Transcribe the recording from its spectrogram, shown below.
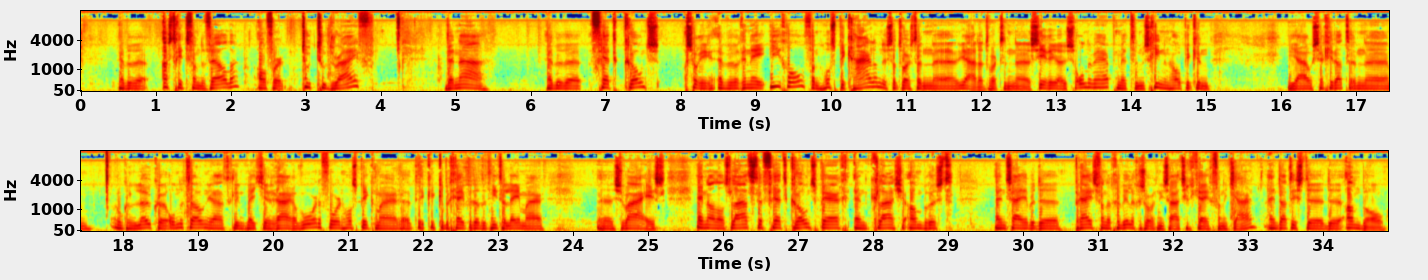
hebben we Astrid van der Velde over To To Drive. Daarna hebben we Fred Kroons sorry, hebben we René Igel van Hospik Haarlem. Dus dat wordt een, uh, ja, dat wordt een uh, serieus onderwerp. Met misschien een, hoop ik een, ja, hoe zeg je dat? Een, ook een leuke ondertoon. Ja, het klinkt een beetje rare woorden voor een hospik. Maar ik, ik heb begrepen dat het niet alleen maar zwaar is. En dan als laatste Fred Kroonsberg en Klaasje Ambrust. En zij hebben de prijs van de gewilligersorganisatie gekregen van het jaar. En dat is de, de ANBO.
